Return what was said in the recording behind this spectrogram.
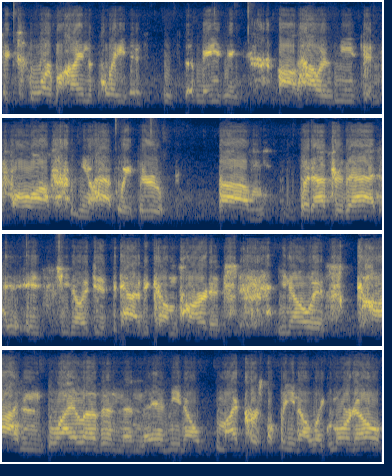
six four behind the plate. It's, it's amazing um, how his knees didn't fall off, you know, halfway through. Um, but after that, it, it's you know it, it kind of becomes hard. It's you know it's Cotton, Blyleven, and and you know my personal you know like Morneau.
